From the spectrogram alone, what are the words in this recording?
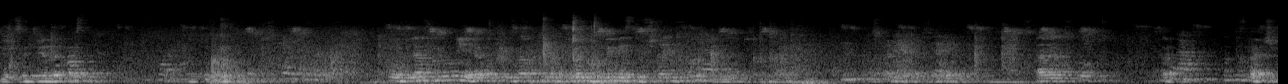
Це твій однокласник? Ну, я розумію, я зараз ви місці читаєте. Ставим стоп. Ну, ти знаєш, що.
